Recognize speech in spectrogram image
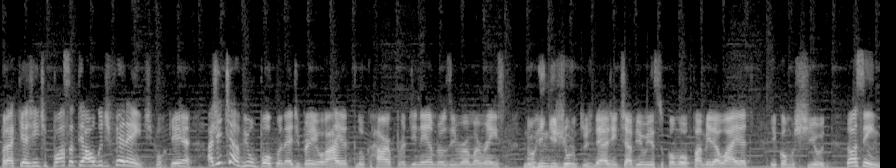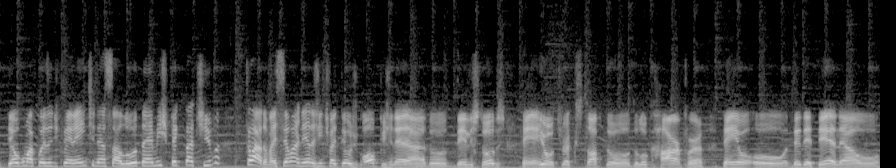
para que a gente possa ter algo diferente, porque a gente já viu um pouco, né, de Bray Wyatt, Luke Harper, Dean Ambrose e Roman Reigns no ringue juntos, né? A gente já viu isso como família Wyatt e como Shield. Então, assim, ter alguma coisa diferente nessa luta é minha expectativa. Claro, vai ser maneiro, a gente vai ter os golpes, né, do, deles todos. Tem aí o truck stop do, do Luke Harper, tem o, o DDT, né, o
